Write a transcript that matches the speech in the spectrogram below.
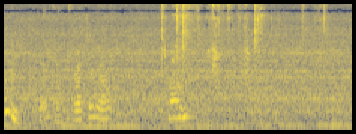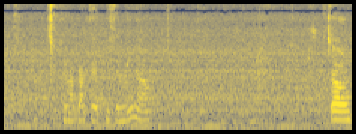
Mmm, got that out. Um, And I got that piece of meat out. So,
